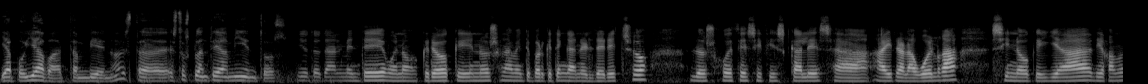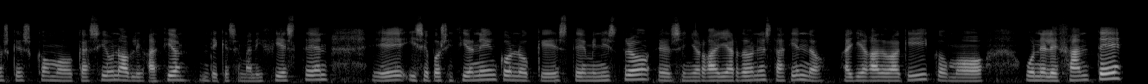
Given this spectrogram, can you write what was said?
y apoyaba también ¿no? Esta- estos planteamientos. Yo totalmente, bueno, creo que no solamente porque tengan el derecho los jueces y fiscales a, a ir a la huelga, sino que ya digamos que es como casi una obligación de que se manifiesten eh, y se posicionen con lo que este ministro, el señor Gallardón, está haciendo. Ha llegado aquí como un elefante,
